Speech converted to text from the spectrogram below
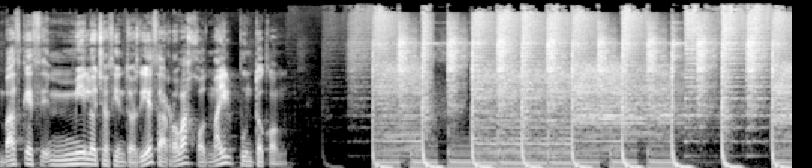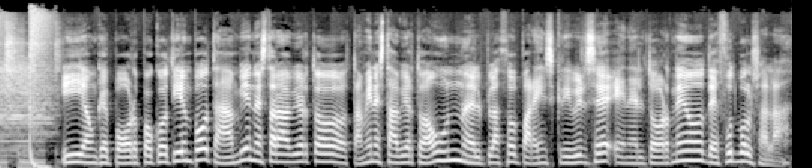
vázquez1810 Y aunque por poco tiempo, también estará abierto, también está abierto aún el plazo para inscribirse en el torneo de fútbol sala.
